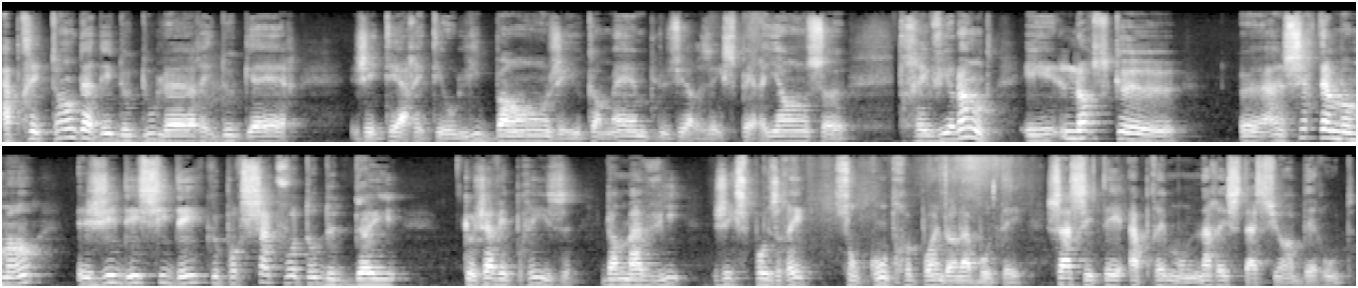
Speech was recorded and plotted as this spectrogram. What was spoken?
Après tant d'années de douleur et de guerre, j'ai été arrêté au Liban, j'ai eu quand même plusieurs expériences euh, très violentes. Et lorsque euh, à un certain moment, j'ai décidé que pour chaque photo de deuil que j'avais prise dans ma vie, j'exposerais son contrepoint dans la beauté. Ça, c'était après mon arrestation à Beyrouth,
